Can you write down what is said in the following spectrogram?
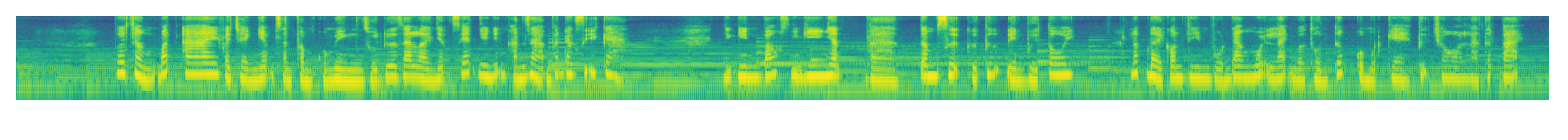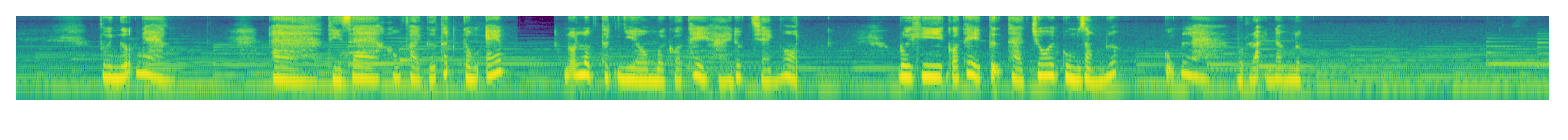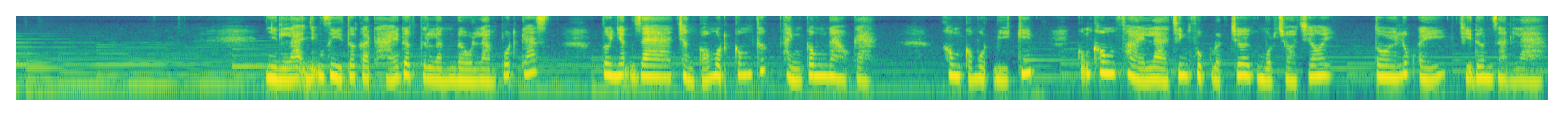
Tôi chẳng bắt ai phải trải nghiệm sản phẩm của mình rồi đưa ra lời nhận xét như những khán giả bất đắc dĩ cả. Những inbox những ghi nhận và tâm sự cứ tự đến với tôi, lấp đầy con tim vốn đang nguội lạnh và thổn thức của một kẻ tự cho là thất bại tôi ngỡ ngàng. À thì ra không phải cứ thật công ép. Nỗ lực thật nhiều mới có thể hái được trái ngọt. Đôi khi có thể tự thả trôi cùng dòng nước cũng là một loại năng lực. Nhìn lại những gì tôi gặt hái được từ lần đầu làm podcast, tôi nhận ra chẳng có một công thức thành công nào cả. Không có một bí kíp, cũng không phải là chinh phục luật chơi của một trò chơi. Tôi lúc ấy chỉ đơn giản là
